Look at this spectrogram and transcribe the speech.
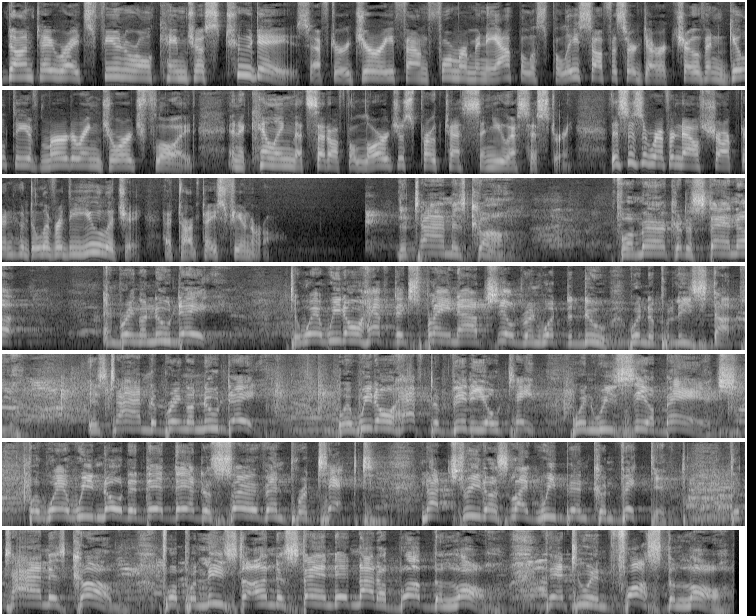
Daunte Wright's funeral came just two days after a jury found former Minneapolis police officer Derek Chauvin guilty of murdering George Floyd in a killing that set off the largest protests in U.S. history. This is a Reverend Al Sharpton who delivered the eulogy at Daunte's funeral. The time has come for America to stand up and bring a new day to where we don't have to explain to our children what to do when the police stop you. It's time to bring a new day where we don't have to videotape when we see a badge, but where we know that they're there to serve and protect, not treat us like we've been convicted. The time has come for police to understand they're not above the law, they're to enforce the law.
